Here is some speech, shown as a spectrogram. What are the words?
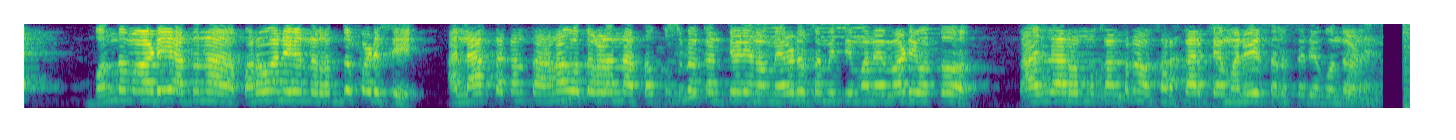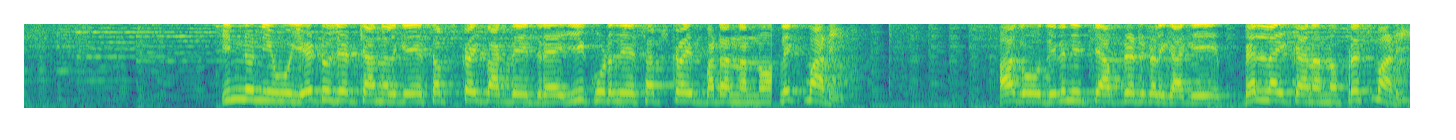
ಬಂದ್ ಮಾಡಿ ಅದನ್ನ ಪರವಾನಗಿಯನ್ನು ರದ್ದುಪಡಿಸಿ, ಅಲ್ಲಿ ಆಗ್ತಕ್ಕಂಥ ಅನಾಹುತಗಳನ್ನ ತಪ್ಪಿಸ್ಬೇಕಂತೇಳಿ ನಮ್ಮ ಎರಡು ಸಮಿತಿ ಮನೆ ಮಾಡಿ ಇವತ್ತು ತಹಸೀಲ್ದಾರ್ ಮುಖಾಂತರ ನಾವು ಸರ್ಕಾರಕ್ಕೆ ಮನವಿ ಸಲ್ಲಿಸ್ತಿದ್ದೀವಿ ಬಂದೋಳೆ ಇನ್ನು ನೀವು ಎ ಟು ಜೆಡ್ ಚಾನಲ್ಗೆ ಸಬ್ಸ್ಕ್ರೈಬ್ ಆಗದೇ ಇದ್ರೆ ಈ ಕೂಡಲೇ ಸಬ್ಸ್ಕ್ರೈಬ್ ಬಟನ್ ಅನ್ನು ಕ್ಲಿಕ್ ಮಾಡಿ. ಹಾಗೂ ದಿನನಿತ್ಯ ಅಪ್ಡೇಟ್ಗಳಿಗಾಗಿ ಬೆಲ್ ಐಕಾನ್ ಅನ್ನು ಪ್ರೆಸ್ ಮಾಡಿ.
